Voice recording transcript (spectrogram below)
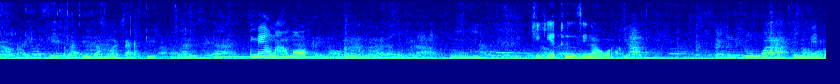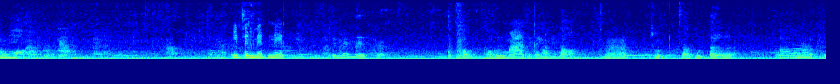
ขาวไหมห้า สิบถ้าสีดำร้อยแปดสิบไม่เอาน้ำเหรออืมขี้เกียจถือสิเราอะเป็นเม็ดเน็ตนี่เป็นเม็ดเน็ต เป็นแมกเนตค่ะเขาเขาเพิ่งมาใช่ไหมครับพี่ตอมค่ะชุดสกูตเตอร์เออเอ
